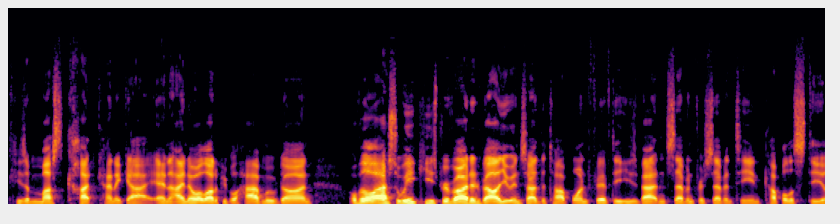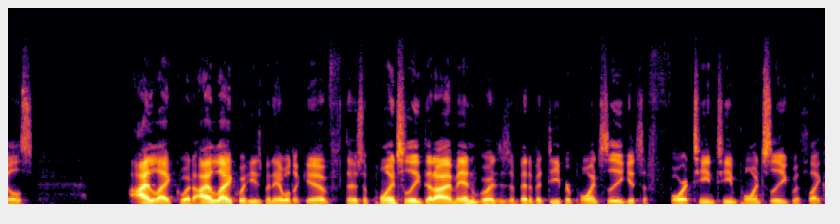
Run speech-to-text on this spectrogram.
He's a must cut kind of guy. And I know a lot of people have moved on. Over the last week, he's provided value inside the top 150. He's batting seven for 17, couple of steals. I like what I like what he's been able to give. There's a points league that I'm in, where it's a bit of a deeper points league. It's a 14 team points league with like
